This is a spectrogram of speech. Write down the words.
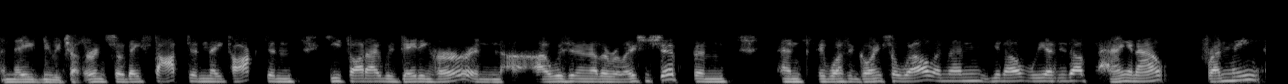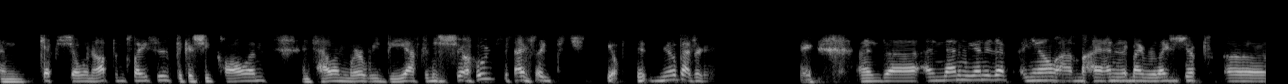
and they knew each other, and so they stopped and they talked, and he thought I was dating her, and I was in another relationship, and and it wasn't going so well, and then you know we ended up hanging out friendly and kept showing up in places because she'd call him and tell him where we'd be after the shows. And I was like, yep, Neil Patrick. And uh, and then we ended up, you know, um, I ended up my relationship uh,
